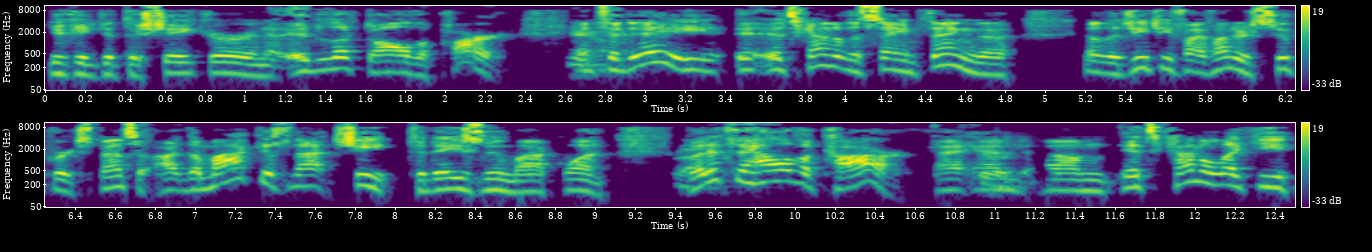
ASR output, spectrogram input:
you could get the shaker and it looked all the part. Yeah. And today it- it's kind of the same thing. The, you know, the GT500 is super expensive. The Mach is not cheap, today's new Mach 1, but it's a hell of a car. A- And, um, it's kind of like you,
